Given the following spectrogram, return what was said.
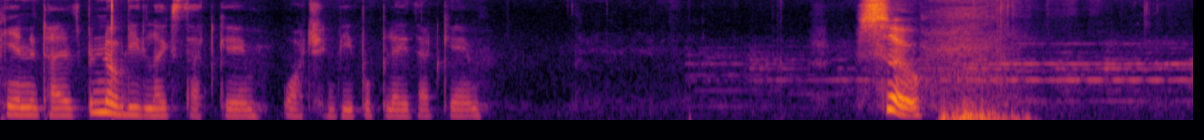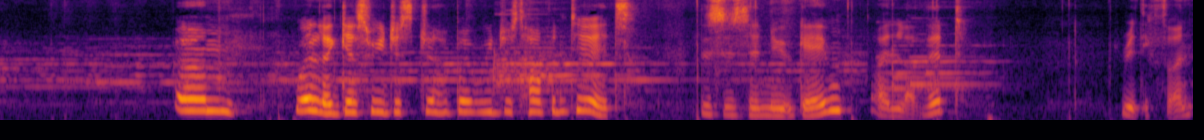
Tiles, but nobody likes that game, watching people play that game. So, um, well, I guess we just uh, but we just hop into it. This is a new game. I love it. Really fun.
